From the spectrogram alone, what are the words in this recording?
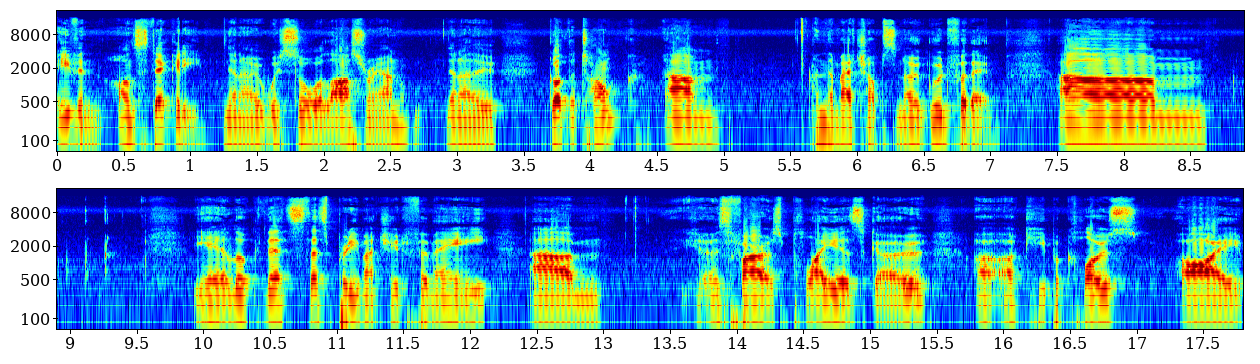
even on Steketee, you know, we saw last round, you know, got the tonk, um, and the matchup's no good for them. Um, yeah, look, that's that's pretty much it for me. Um, as far as players go, uh, I keep a close eye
